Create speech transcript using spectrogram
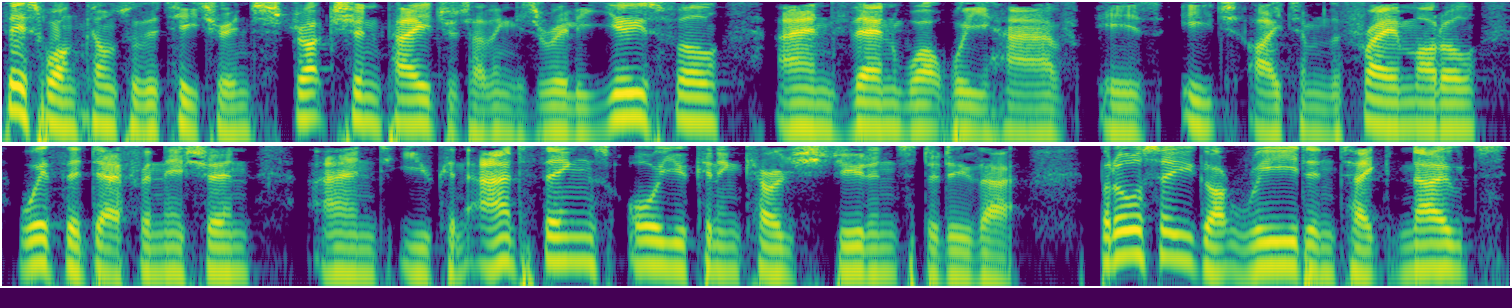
This one comes with a teacher instruction page, which I think is really useful. And then what we have is each item, the Frayer model with the definition, and you can add things or you can encourage students to do that. But also you've got read and take notes.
